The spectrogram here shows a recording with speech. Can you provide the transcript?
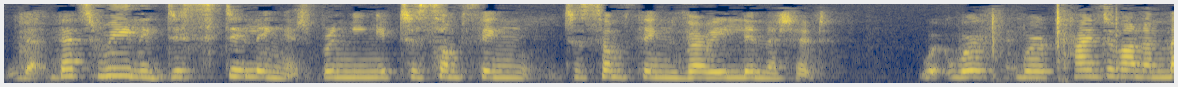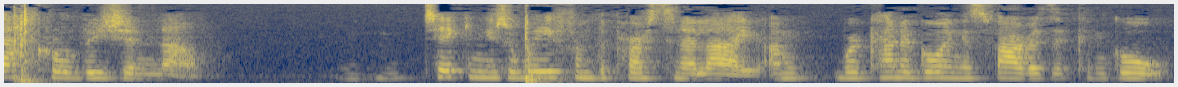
that's really distilling it, bringing it to something to something very limited. We're we're, kind of on a macro vision now, mm-hmm. taking it away from the personal I. I'm, we're kind of going as far as it can go.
